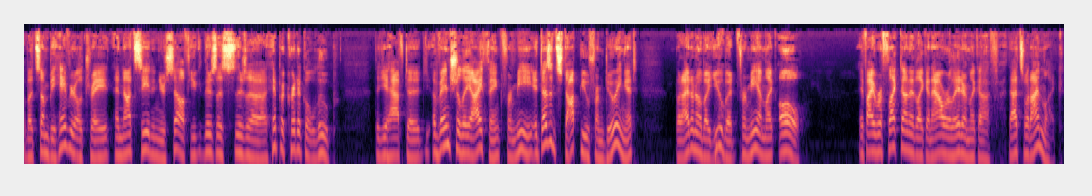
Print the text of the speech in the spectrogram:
about some behavioral trait and not see it in yourself, you, there's a there's a hypocritical loop that you have to eventually. I think for me, it doesn't stop you from doing it. But I don't know about you, but for me, I'm like, oh, if I reflect on it like an hour later, I'm like, ah, f- that's what I'm like.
